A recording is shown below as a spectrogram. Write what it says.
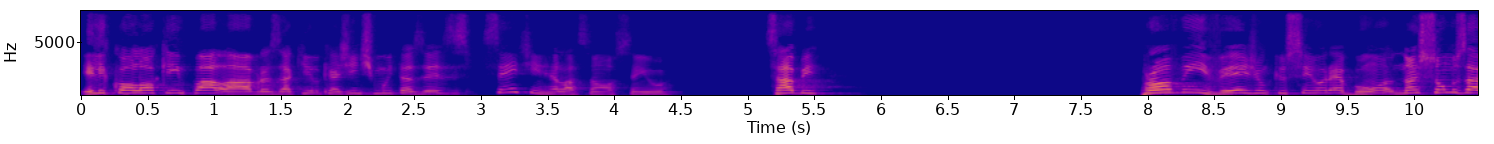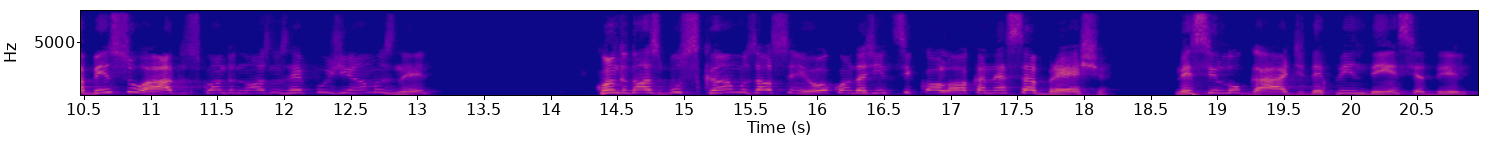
ele coloca em palavras aquilo que a gente muitas vezes sente em relação ao Senhor. Sabe? Provem e vejam que o Senhor é bom. Nós somos abençoados quando nós nos refugiamos nele. Quando nós buscamos ao Senhor, quando a gente se coloca nessa brecha, nesse lugar de dependência dele.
